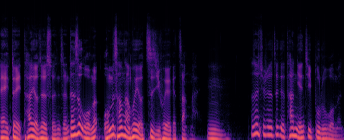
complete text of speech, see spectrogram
哎，对他有这个纯真，但是我们我们常常会有自己会有一个障碍，嗯。他就觉得这个他年纪不如我们，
